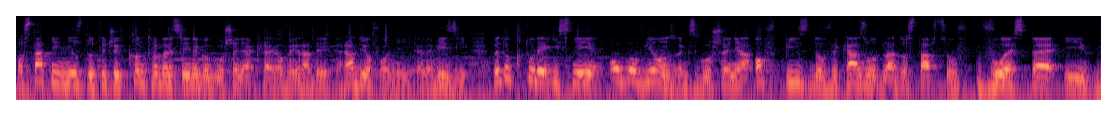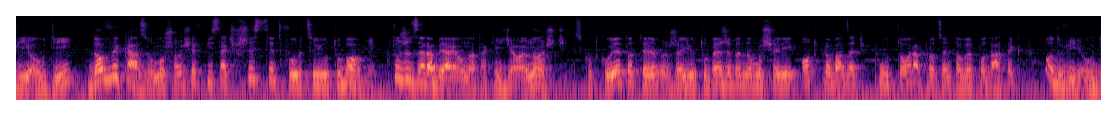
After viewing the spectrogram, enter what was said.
Ostatni news dotyczy kontrowersyjnego głoszenia Krajowej Rady Radiofonii i Telewizji, według której istnieje obowiązek zgłoszenia o-wpis do wykazu dla dostawców WSP i VOD. Do wykazu muszą się wpisać wszyscy twórcy YouTube'owi, którzy zarabiają na takiej działalności. Skutkuje to tym, że YouTuberzy będą musieli odprowadzać 1,5% podatek od VOD.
